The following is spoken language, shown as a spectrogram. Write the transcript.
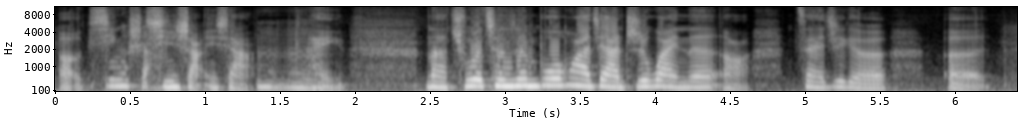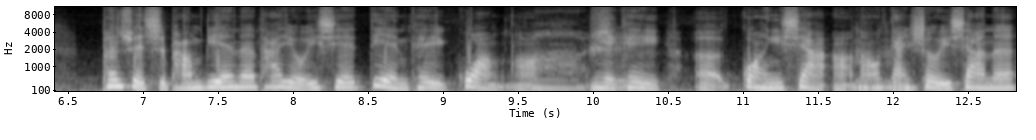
呃欣赏。欣赏一下。嗯嗯。哎，那除了陈澄波画架之外呢啊，在这个呃喷水池旁边呢，它有一些店可以逛啊，你也可以呃逛一下啊，然后感受一下呢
